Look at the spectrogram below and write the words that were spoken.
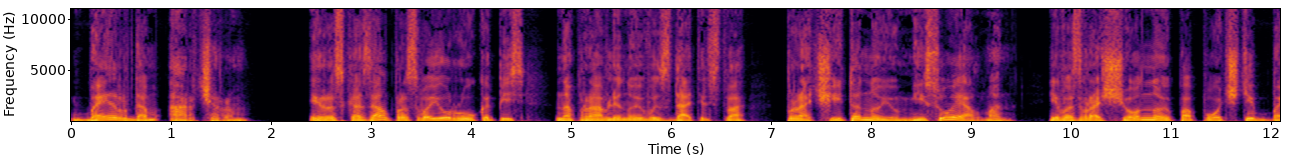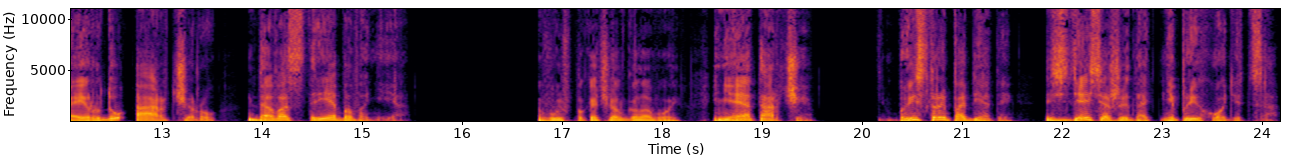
Бэйрдом Арчером и рассказал про свою рукопись, направленную в издательство, прочитанную мисс Уэлман и возвращенную по почте Бэйрду Арчеру до востребования. Вульф покачал головой. «Нет, Арчи, быстрой победы здесь ожидать не приходится.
